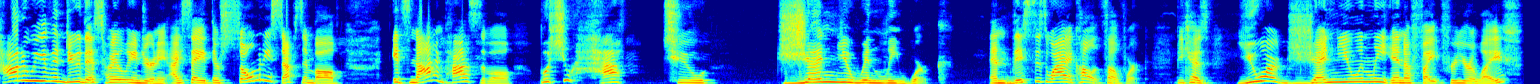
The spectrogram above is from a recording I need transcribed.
how do we even do this healing journey? I say there's so many steps involved. It's not impossible, but you have to genuinely work. And this is why I call it self work because you are genuinely in a fight for your life.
